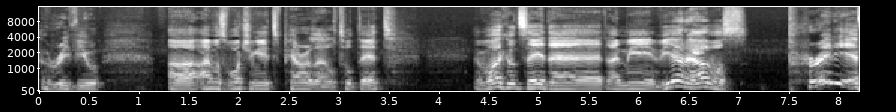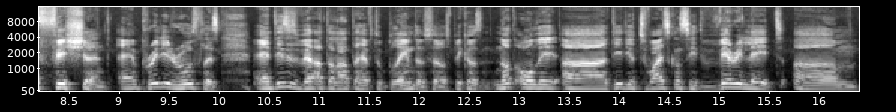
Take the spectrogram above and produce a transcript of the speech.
review. Uh, I was watching it parallel to that, and what I could say that I mean, Villarreal was pretty efficient and pretty ruthless. And this is where Atalanta have to blame themselves because not only uh, did you twice concede very late um,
